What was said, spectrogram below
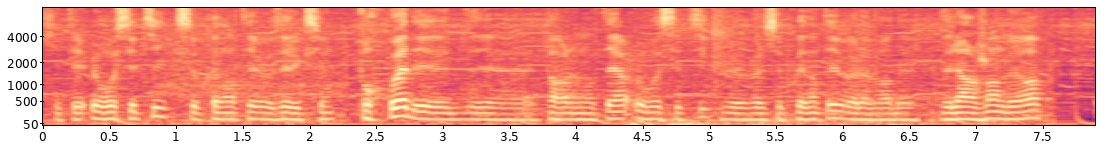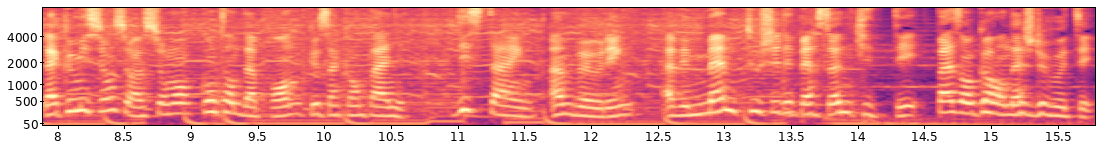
qui étaient eurosceptiques se présenter aux élections. Pourquoi des, euh, parlementaires eurosceptiques veulent, se présenter, veulent avoir de, l'argent de l'Europe? La Commission sera sûrement contente d'apprendre que sa campagne This Time I'm Voting avait même touché des personnes qui n'étaient pas encore en âge de voter.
